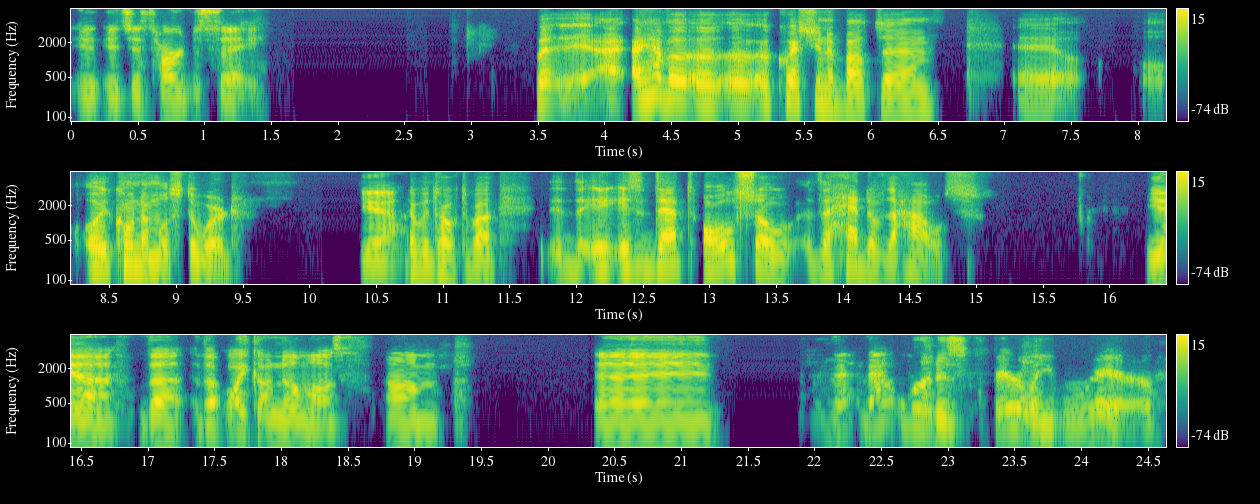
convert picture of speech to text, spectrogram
it, it's just hard to say. But uh, i, I have a, a, a question about um uh, oikonomos the word. Yeah. That we talked about. Is that also the head of the house? Yeah the the oikonomos um uh that, that word is fairly rare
